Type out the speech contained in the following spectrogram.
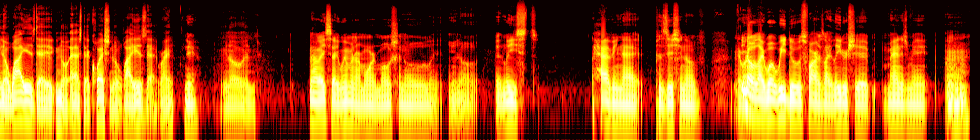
You know, why is that? You know, ask that question, or why is that, right? yeah. You know, and Now they say women are more emotional, and, you know, at least having that position of, you Right. know, like what we do as far as like leadership, management. Um,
